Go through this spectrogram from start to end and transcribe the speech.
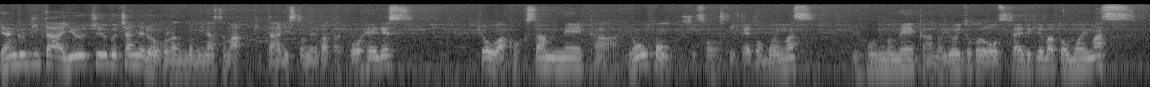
ヤングギター YouTube チャンネルをご覧の皆様ギタリストの江端浩平です。今日は国産メーカー4本試奏していきたいと思います。日本のメーカーの良いところをお伝えできればと思います。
